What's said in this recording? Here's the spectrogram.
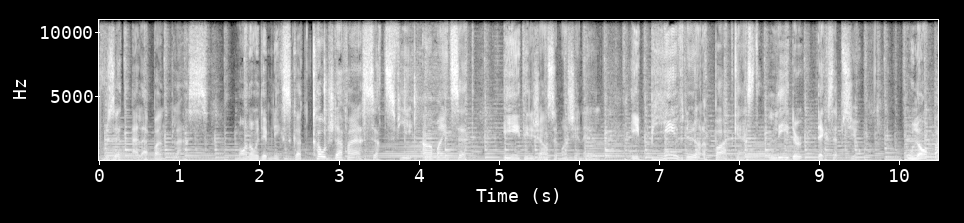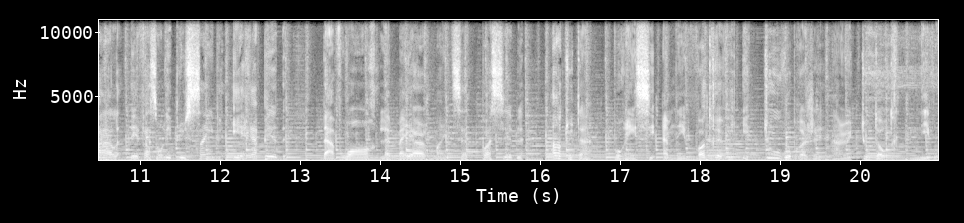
vous êtes à la bonne place. Mon nom est Dominique Scott, coach d'affaires certifié en mindset et intelligence émotionnelle, et bienvenue dans le podcast Leader d'exception où l'on parle des façons les plus simples et rapides d'avoir le meilleur mindset possible en tout temps pour ainsi amener votre vie et tous vos projets à un tout autre niveau.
